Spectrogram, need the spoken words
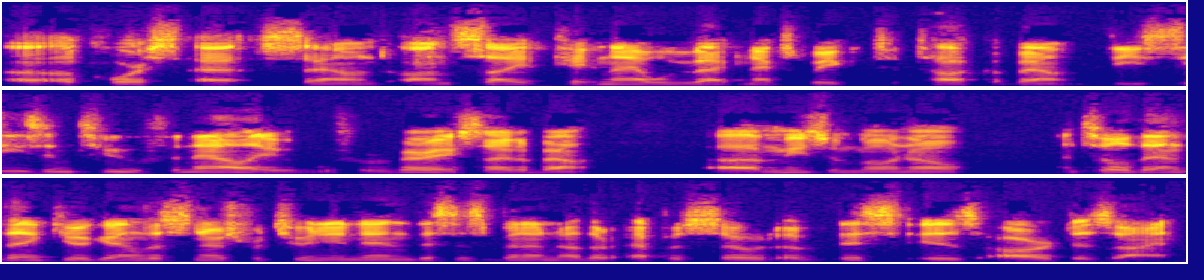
uh, of course, at Sound on Sight. Kate and I will be back next week to talk about the season two finale, which we're very excited about uh, Mizumono. Until then, thank you again, listeners, for tuning in. This has been another episode of This Is Our Design.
